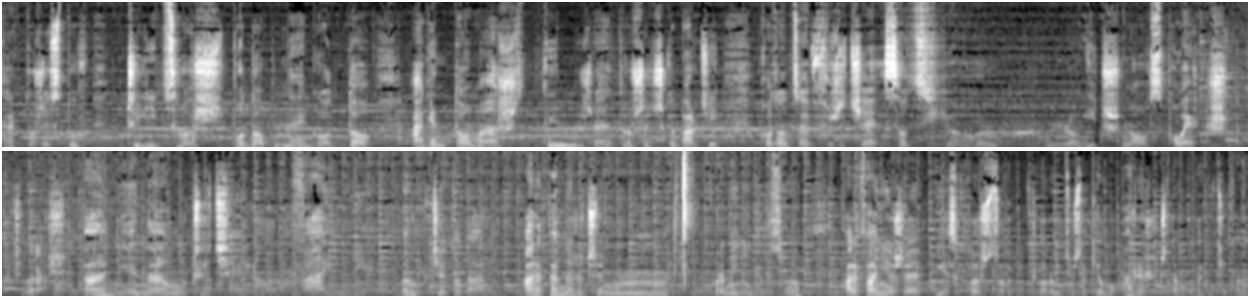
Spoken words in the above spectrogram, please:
traktorzystów, czyli coś podobnego do Agent Tomasz, tym, że troszeczkę bardziej wchodzące w życie socjologiczno-społeczne, się wyraźnie. Panie nauczycielu, fajnie, róbcie to dalej. Ale pewne rzeczy mm, akurat mnie nie interesują, ale fajnie, że jest ktoś, co, kto robi coś takiego, bo parę rzeczy tam było takie ciekawe,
